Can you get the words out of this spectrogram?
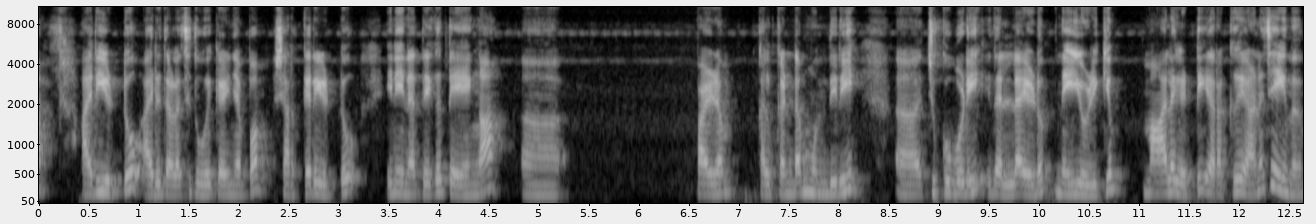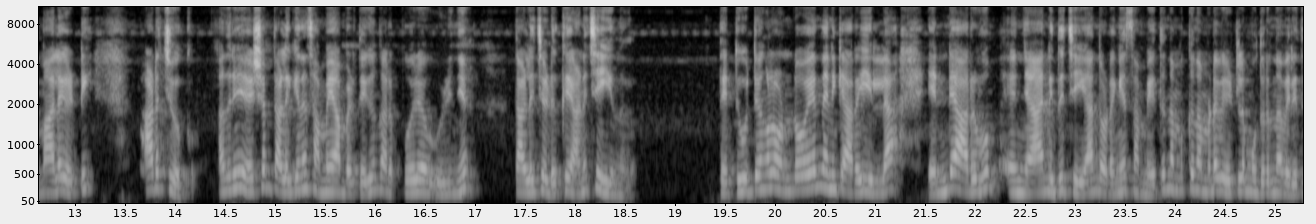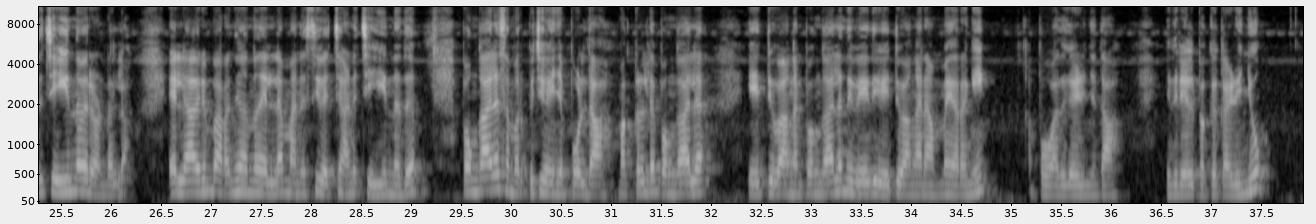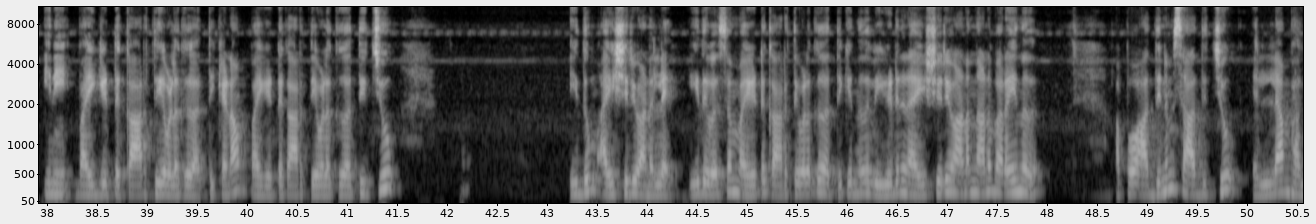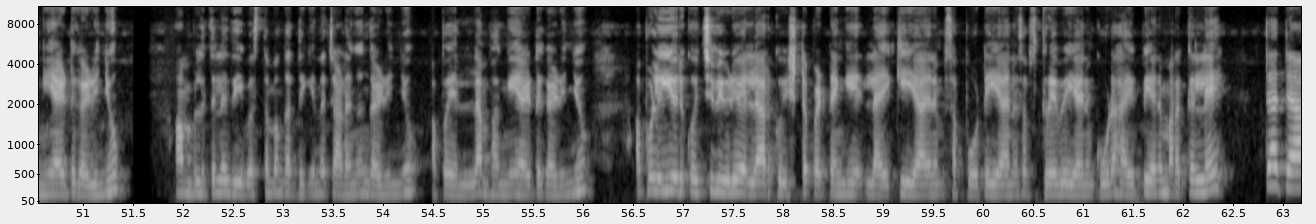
അരി ഇട്ടു അരി തിളച്ച് തൂക്കിക്കഴിഞ്ഞപ്പം ശർക്കര ഇട്ടു ഇനി ഇതിനകത്തേക്ക് തേങ്ങ പഴം കൽക്കണ്ടം മുന്തിരി ചുക്കുപൊടി ഇതെല്ലാം ഇടും. നെയ്യൊഴിക്കും. മാല കെട്ടി ഇറക്കുകയാണ് ചെയ്യുന്നത്. മാല കെട്ടി അടച്ചു വെക്കും. അതിനുശേഷം തളിക്കുന്ന സമയമാകുമ്പോഴത്തേക്കും കർപ്പൂരം ഒഴിഞ്ഞ് തളിച്ചെടുക്കുകയാണ് ചെയ്യുന്നത്. തെറ്റുകുറ്റങ്ങളുണ്ടോ എന്ന് എനിക്കറിയില്ല. എന്റെ അറിവും ഞാൻ ഇത് ചെയ്യാൻ തുടങ്ങിയ സമയത്ത് നമുക്ക് നമ്മുടെ വീട്ടിൽ മുതിർന്നവർ ഇത് ചെയ്യുന്നവരുണ്ടല്ലോ. എല്ലാവരും പറഞ്ഞു തന്നതെല്ലാം മനസ്സിൽ വെച്ചാണ് ചെയ്യുന്നത്. പൊങ്കാല സമർപ്പിച്ച് കഴിഞ്ഞപ്പോൾ ദാ മക്കളുടെ പൊങ്കാല ഏറ്റുവാങ്ങാൻ പൊങ്കാല നിവേദ്യം ഏറ്റുവാങ്ങാൻ അമ്മ ഇറങ്ങി. അപ്പോൾ അത് കഴിഞ്ഞതാ എതിരേൽപ്പൊക്കെ കഴിഞ്ഞു. ഇനി വൈകിട്ട് കാർത്തിക വിളക്ക് കത്തിക്കണം. വൈകിട്ട് കാർത്തിക വിളക്ക് കത്തിച്ചു. ഇതും ഐശ്വര്യമാണല്ലേ? ഈ ദിവസം വൈകിട്ട് കാർത്തിക വിളക്ക് കത്തിക്കുന്നത് വീടിന് ഐശ്വര്യമാണെന്നാണ് പറയുന്നത്. അപ്പോൾ അതിനും സാധിച്ചു. എല്ലാം ഭംഗിയായിട്ട് കഴിഞ്ഞു. അമ്പലത്തിലെ ദീപസ്തംഭം കത്തിക്കുന്ന ചടങ്ങും കഴിഞ്ഞു. അപ്പോൾ എല്ലാം ഭംഗിയായിട്ട് കഴിഞ്ഞു. അപ്പോൾ ഈ ഒരു കൊച്ചു വീഡിയോ എല്ലാവർക്കും ഇഷ്ടപ്പെട്ടെങ്കിൽ ലൈക്ക് ചെയ്യാനും സപ്പോർട്ട് ചെയ്യാനും സബ്സ്ക്രൈബ് ചെയ്യാനും കൂടെ ഹൈപ്പ് ചെയ്യാനും മറക്കല്ലേ? ടാറ്റാ!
